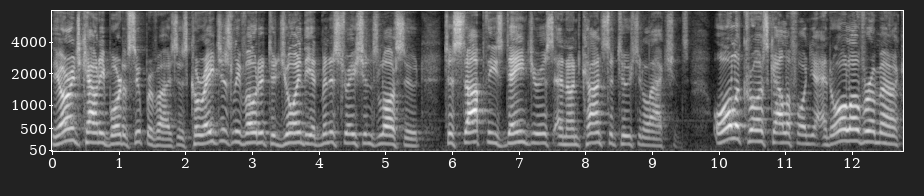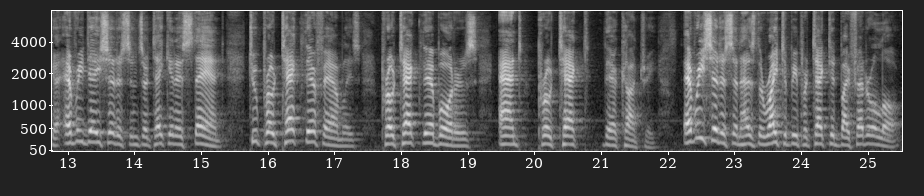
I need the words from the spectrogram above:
The Orange County Board of Supervisors courageously voted to join the administration's lawsuit to stop these dangerous and unconstitutional actions. All across California and all over America, everyday citizens are taking a stand to protect their families, protect their borders, and protect their country. Every citizen has the right to be protected by federal law.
